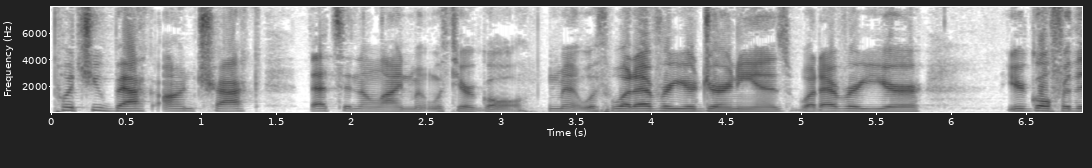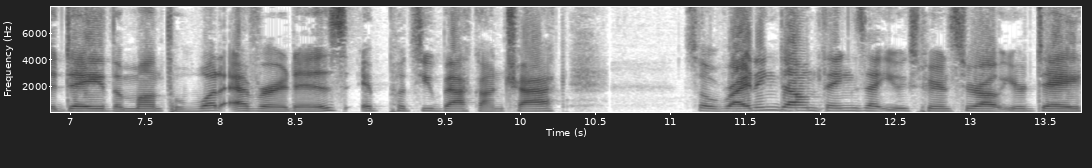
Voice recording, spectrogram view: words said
put you back on track that's in alignment with your goal. With whatever your journey is, whatever your your goal for the day, the month, whatever it is, it puts you back on track so, writing down things that you experience throughout your day,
